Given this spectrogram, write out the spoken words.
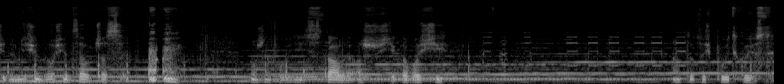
Siedemdziesiąt dziewięć, siedemdziesiąt osiem cały czas można powiedzieć stałe, aż z ciekawości. A to coś płytko jest.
